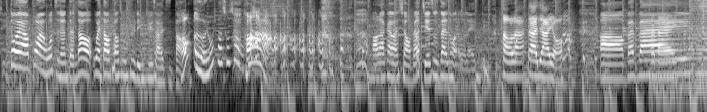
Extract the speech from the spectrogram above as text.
姐。对啊，不然我只能等到味道飘出去，邻居才会知道。好恶，你为什么要说这种话？好啦，开玩笑，不要结束在这么恶。好啦，大家加油。好，拜拜，拜拜。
